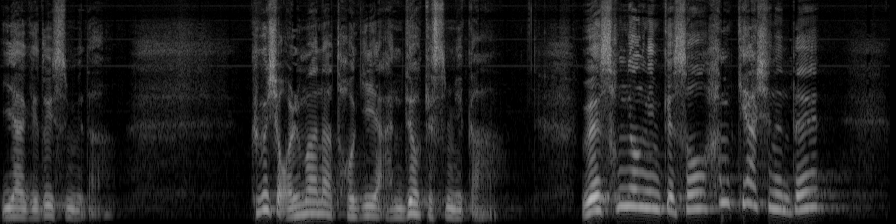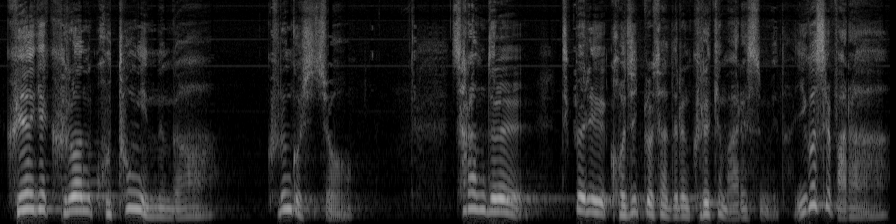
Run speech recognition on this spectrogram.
이야기도 있습니다. 그것이 얼마나 덕이 안 되었겠습니까? 왜 성령님께서 함께 하시는데 그에게 그런 고통이 있는가? 그런 것이죠. 사람들, 특별히 거짓 교사들은 그렇게 말했습니다. 이것을 봐라.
